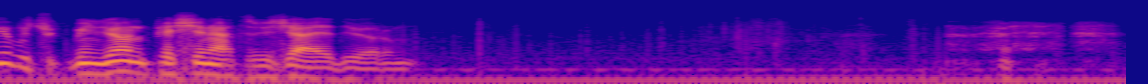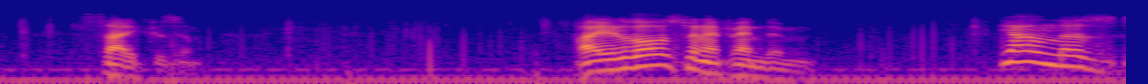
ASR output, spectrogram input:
Bir buçuk milyon peşinat rica ediyorum. Say kızım. Hayırlı olsun efendim. Yalnız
